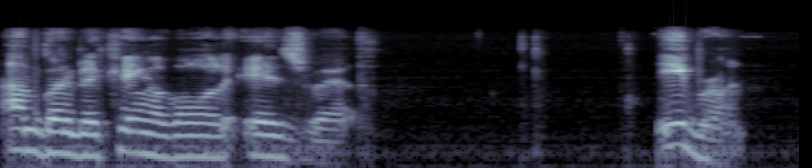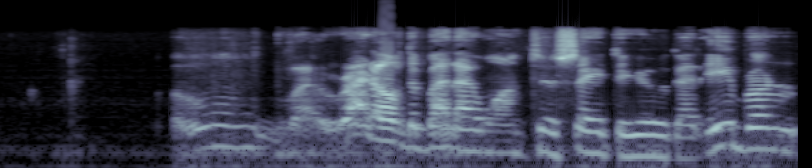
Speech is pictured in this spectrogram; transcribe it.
I'm going to be king of all Israel. Hebron. Right off the bat, I want to say to you that Hebron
